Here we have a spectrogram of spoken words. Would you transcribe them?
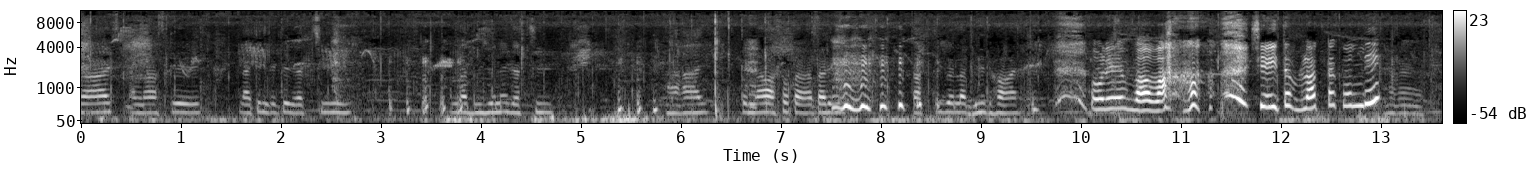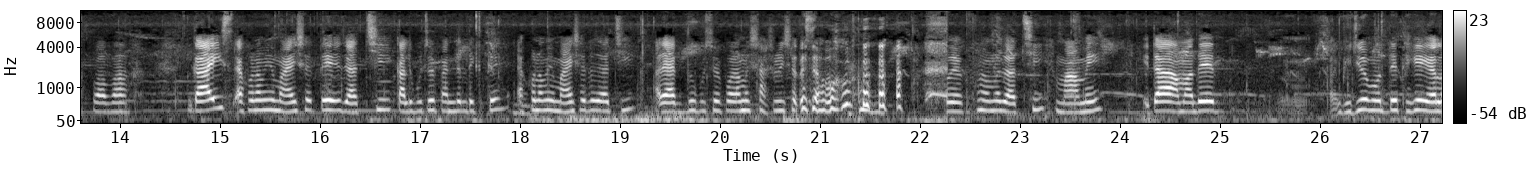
গাছ আমরা আজকে লাইটিং দেখতে যাচ্ছি। আমরা দুজনে যাচ্ছি। হাই তোমরা আসো তাড়াতাড়ি। রাত্রিবেলা ভিড় হয়। ওরে বাবা সেই তো ব্লগটা করলি? হ্যাঁ। বাবা গাইস এখন আমি মায়ের সাথে যাচ্ছি কালী পুজোর প্যান্ডেল দেখতে। এখন আমি মায়ের সাথে যাচ্ছি আর এক দু বছর পর আমি শাশুড়ির সাথে যাব। তো এখন আমরা যাচ্ছি মা মেয়ে এটা আমাদের ভিডিওর মধ্যে থেকে গেল।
